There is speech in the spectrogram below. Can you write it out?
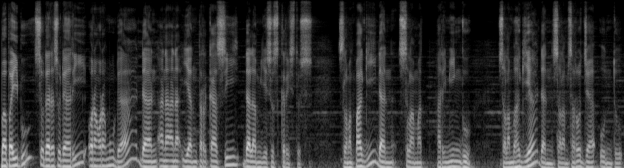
Bapak, Ibu, saudara-saudari, orang-orang muda, dan anak-anak yang terkasih dalam Yesus Kristus, selamat pagi dan selamat hari Minggu. Salam bahagia dan salam saroja untuk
